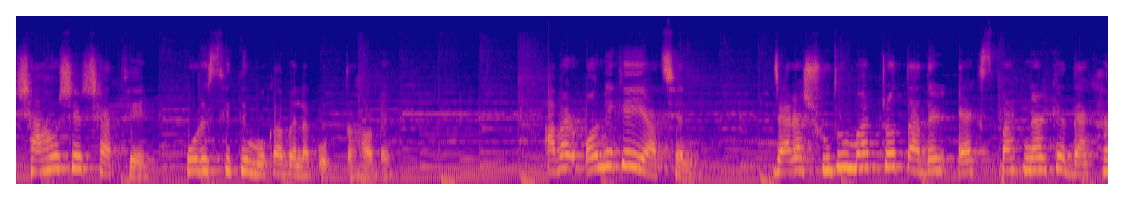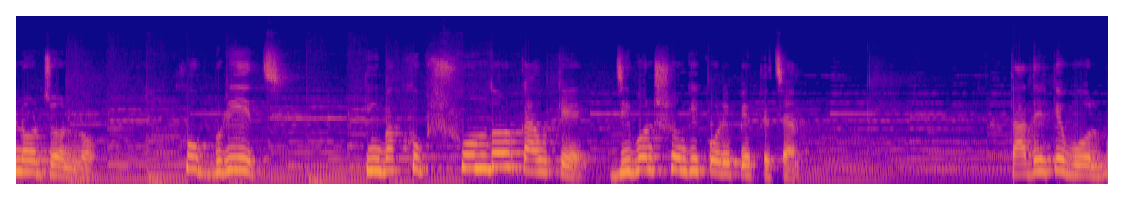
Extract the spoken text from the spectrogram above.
সাহসের সাথে পরিস্থিতি মোকাবেলা করতে হবে। আবার অনেকেই আছেন যারা শুধুমাত্র তাদের এক্স পার্টনারকে দেখানোর জন্য খুব রিচ কিংবা খুব সুন্দর কাউকে জীবনসঙ্গী করে পেতে চান। তাদেরকে বলব,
